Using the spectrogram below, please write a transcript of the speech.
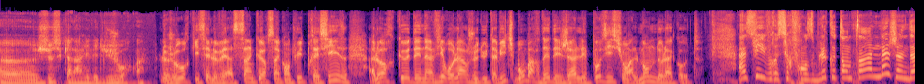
euh, jusqu'à l'arrivée du jour. Quoi. Le jour qui s'est levé à 5h58 précise, alors que des navires au large d'Utah Beach bombardaient déjà les positions allemandes de la côte. À suivre sur France Bleu Cotentin, l'agenda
